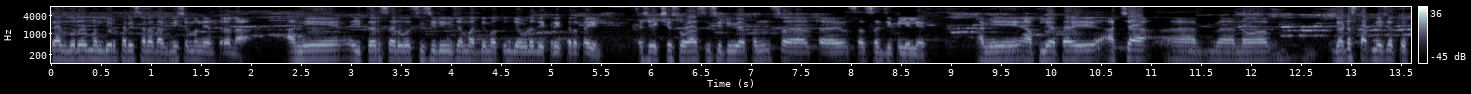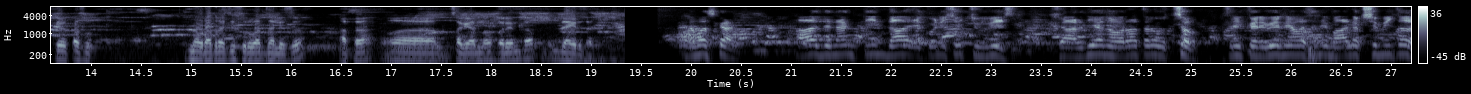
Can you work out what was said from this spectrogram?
त्याचबरोबर मंदिर परिसरात अग्निशमन यंत्रणा आणि इतर सर्व सी सी टी व्हीच्या माध्यमातून जेवढं देखरेख करता येईल तसे एकशे सोळा सी सी स- त- स- सज्ज केलेले आहेत. आणि आपली आता हे आजच्या नव घटस्थापनेच्या तोफेपासून नवरात्राची सुरुवात झाल्याचं आता सगळ्यांपर्यंत जाहीर झालं. नमस्कार. आज दिनांक तीन दहा एकोणीसशे चोवीस शारदीय नवरात्र उत्सव श्री करवीर निवासिनी महालक्ष्मीचं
